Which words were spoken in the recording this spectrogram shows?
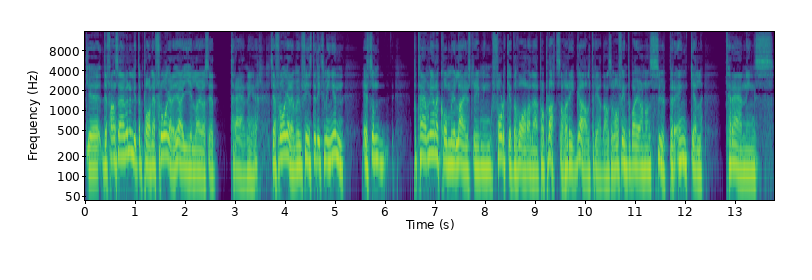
Och eh, det fanns även en liten plan, jag frågade, jag gillar ju att se träningar. Så jag frågade, men finns det liksom ingen, eftersom på tävlingarna kommer ju livestreaming-folket att vara där på plats och ha riggat allt redan, så varför inte bara göra någon superenkel tränings,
